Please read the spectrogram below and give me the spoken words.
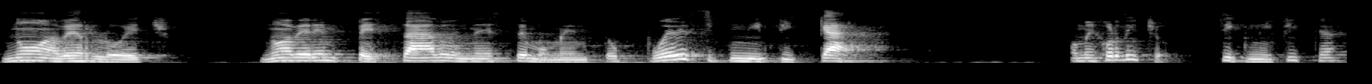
no haberlo hecho. No haber empezado en este momento puede significar, o mejor dicho, significa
